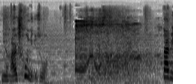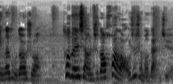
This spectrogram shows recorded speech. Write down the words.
女孩处女座。大饼的土豆说，特别想知道话痨是什么感觉。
